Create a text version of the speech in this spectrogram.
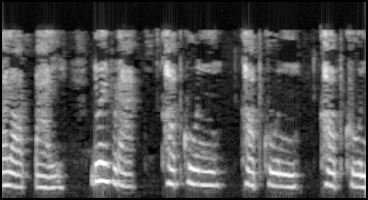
ตลอดไป ด้วยรัก ขอบคุณ ขอบคุณ ขอบคุณ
